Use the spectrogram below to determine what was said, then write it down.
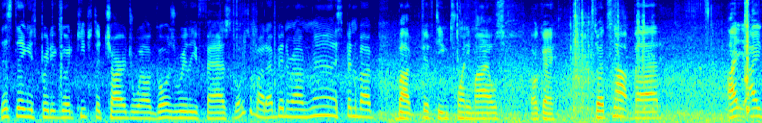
this thing is pretty good keeps the charge well goes really fast goes about i've been around eh, i spent about about 15 20 miles okay so it's not bad I, I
